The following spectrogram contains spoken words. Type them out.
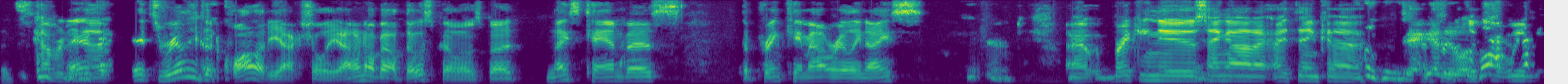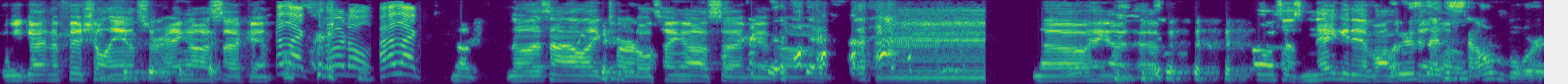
that's Covered it And it- it's really good quality, actually. I don't know about those pillows, but nice canvas. The print came out really nice. All right, breaking news. Hang on. I, I think uh, we, we got an official answer. Hang on a second. I like turtle. I like No, that's not I like turtles. Hang on a second. Um, no, hang on. Uh, oh, it says negative on What the is that soundboard?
